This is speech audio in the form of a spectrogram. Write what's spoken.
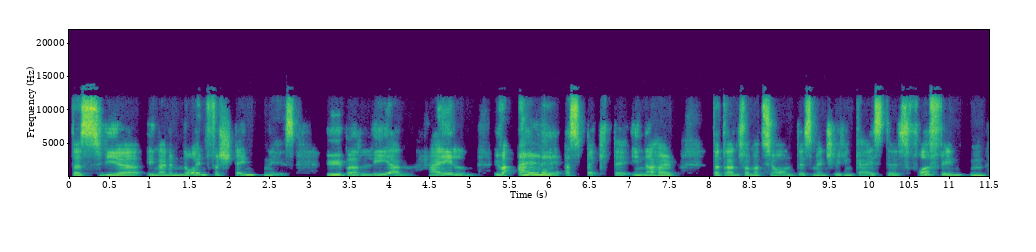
dass wir in einem neuen Verständnis über Lehren, Heilen, über alle Aspekte innerhalb der Transformation des menschlichen Geistes vorfinden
